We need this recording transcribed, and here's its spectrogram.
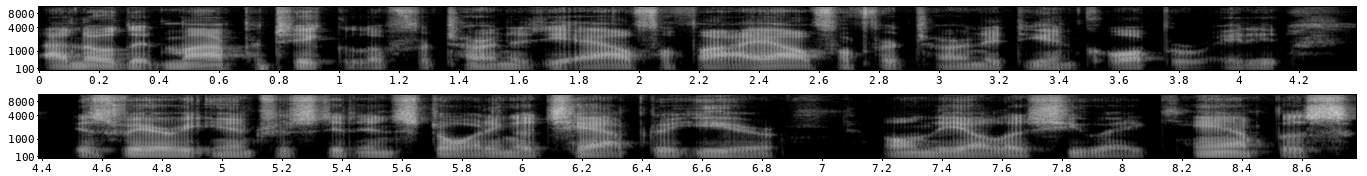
I know that my particular fraternity, Alpha Phi Alpha Fraternity Incorporated, is very interested in starting a chapter here on the LSUA campus.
